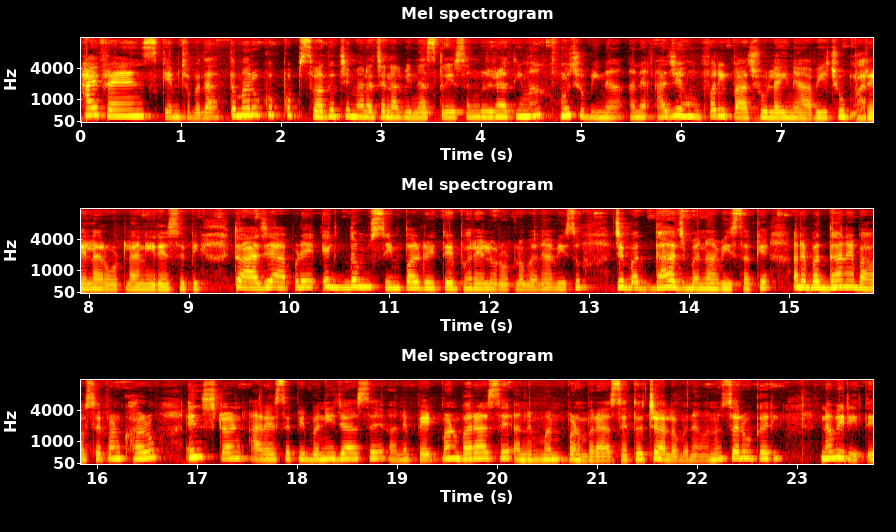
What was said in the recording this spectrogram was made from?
હાય ફ્રેન્ડ્સ કેમ છો બધા? તમારું ખૂબ ખૂબ સ્વાગત છે મારા ચેનલ બીનાસ ક્રિએશન ગુજરાતીમાં. હું છું બીના અને આજે હું ફરી પાછું લઈને આવી છું ભરેલા રોટલાની રેસિપી. તો આજે આપણે એકદમ સિમ્પલ રીતે ભરેલો રોટલો બનાવીશું, જે બધા જ બનાવી શકે અને બધાને ભાવશે પણ ખરું. ઇન્સ્ટન્ટ આ રેસિપી બની જશે અને પેટ પણ ભરાશે અને મન પણ ભરાશે. તો ચાલો બનાવવાનું શરૂ કરી. નવી રીતે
